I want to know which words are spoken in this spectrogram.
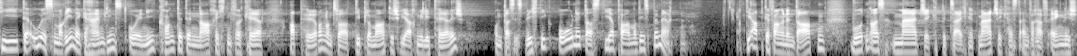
Die, der US-Marinegeheimdienst ONI konnte den Nachrichtenverkehr abhören, und zwar diplomatisch wie auch militärisch, und das ist wichtig, ohne dass die Japaner dies bemerkten. Die abgefangenen Daten wurden als Magic bezeichnet. Magic heißt einfach auf Englisch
